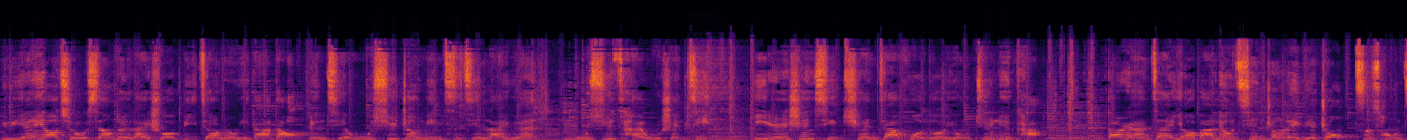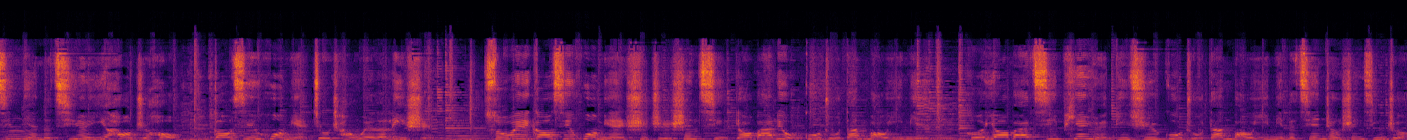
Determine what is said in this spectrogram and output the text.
语言要求相对来说比较容易达到，并且无需证明资金来源，无需财务审计，一人申请全家获得永居绿卡。当然，在幺八六签证类别中，自从今年的七月一号之后，高薪豁免就成为了历史。所谓高薪豁免，是指申请幺八六雇主担保移民和幺八七偏远地区雇主担保移民的签证申请者，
